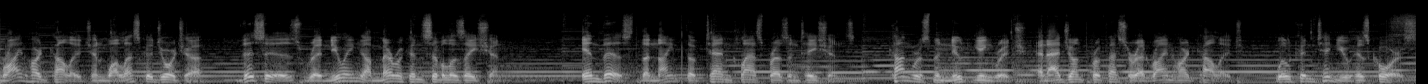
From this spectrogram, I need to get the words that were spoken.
From Reinhardt College in Waleska, Georgia, this is Renewing American Civilization. In this, the ninth of 10 class presentations, Congressman Newt Gingrich, an adjunct professor at Reinhardt College, will continue his course,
